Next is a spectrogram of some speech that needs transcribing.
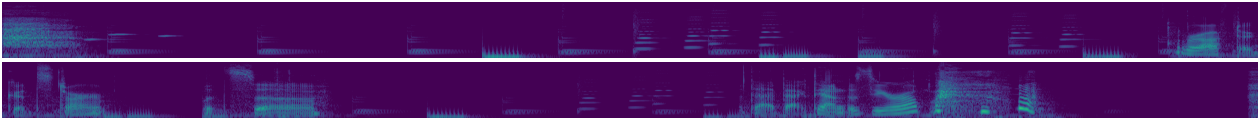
We're off to a good start. Let's uh put that back down to zero. uh,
